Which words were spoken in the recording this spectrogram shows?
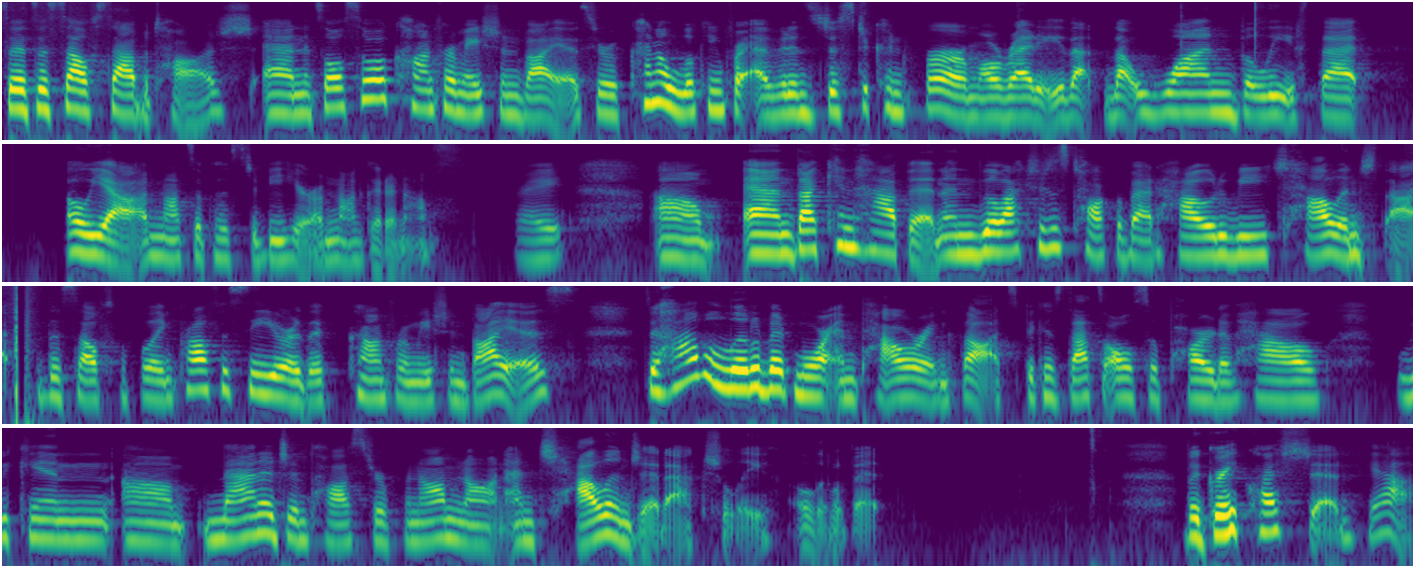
So it's a self sabotage. And it's also a confirmation bias. You're kind of looking for evidence just to confirm already that, that one belief that, oh, yeah, I'm not supposed to be here, I'm not good enough, right? Um, and that can happen. And we'll actually just talk about how do we challenge that, the self fulfilling prophecy or the confirmation bias, to have a little bit more empowering thoughts, because that's also part of how we can um, manage imposter phenomenon and challenge it actually a little bit. But great question, yeah.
